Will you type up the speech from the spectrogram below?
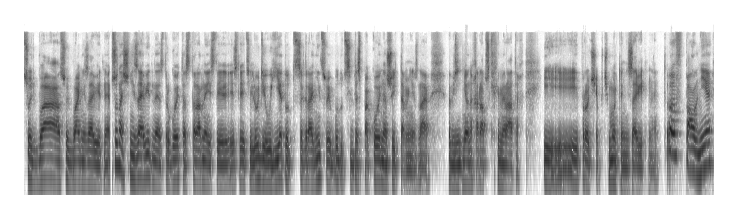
судьба, судьба незавидная. Что значит незавидная с другой-то стороны, если, если эти люди уедут за границу и будут себе спокойно жить, там, не знаю, в Объединенных Арабских Эмиратах и, и прочее. Почему это незавидное? То вполне,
